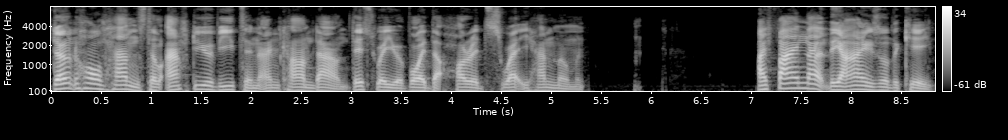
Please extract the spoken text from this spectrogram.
Don't hold hands till after you have eaten and calmed down. This way you avoid that horrid sweaty hand moment. I find that the eyes are the key.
